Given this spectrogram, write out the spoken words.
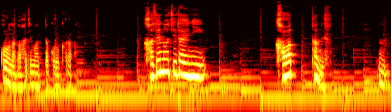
コロナが始まった頃から風の時代に変わったんです。うん、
